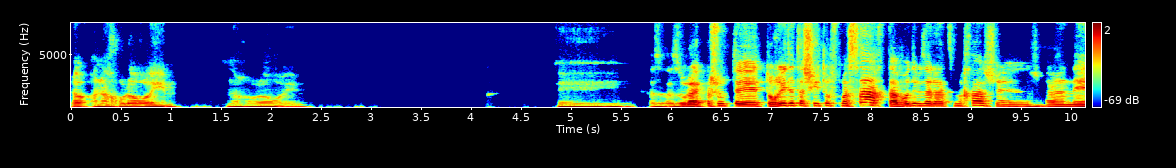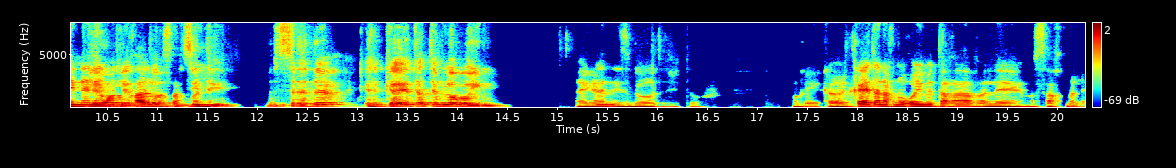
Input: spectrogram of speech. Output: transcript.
לא, אנחנו לא רואים. אנחנו לא רואים. אז, אז אולי פשוט תוריד את השיתוף מסך, תעבוד עם זה לעצמך, שנהנה כן, לראות כן, אותך על מסך מלא. בסדר, כעת אתם לא רואים. רגע, נסגור את השיתוף. אוקיי, כעת אנחנו רואים את הרב על מסך מלא.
